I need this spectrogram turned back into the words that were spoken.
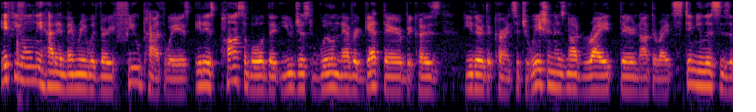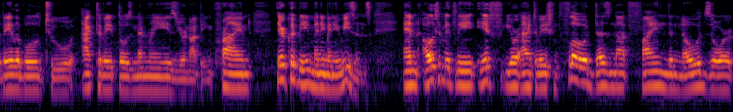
If you only had a memory with very few pathways, it is possible that you just will never get there because either the current situation is not right, they're not the right stimulus is available to activate those memories, you're not being primed. There could be many, many reasons. And ultimately, if your activation flow does not find the nodes or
